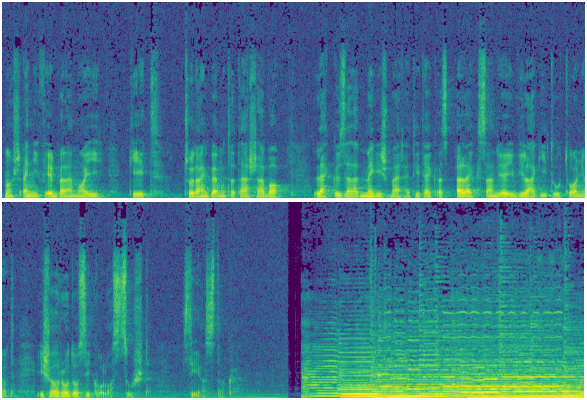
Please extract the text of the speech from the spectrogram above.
Nos, ennyi fér bele mai két csodánk bemutatásába. Legközelebb megismerhetitek az Alexandriai világítótornyot és a Rodoszi kolosszust. Sziasztok! thank you ez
